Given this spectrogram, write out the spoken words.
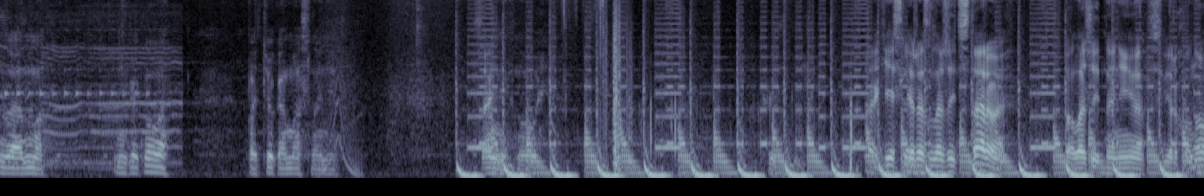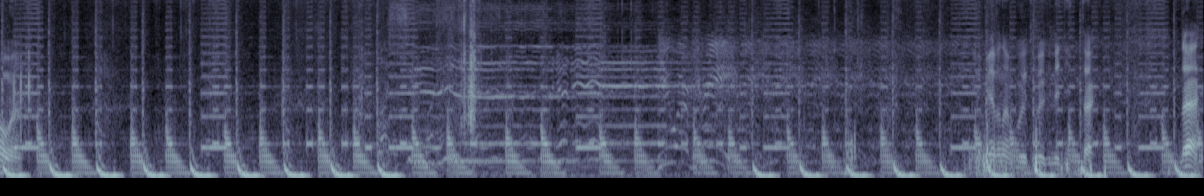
Заодно никакого потека масла нет. Сальник новый. Так, если разложить старую, положить на нее сверху новую, Да,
